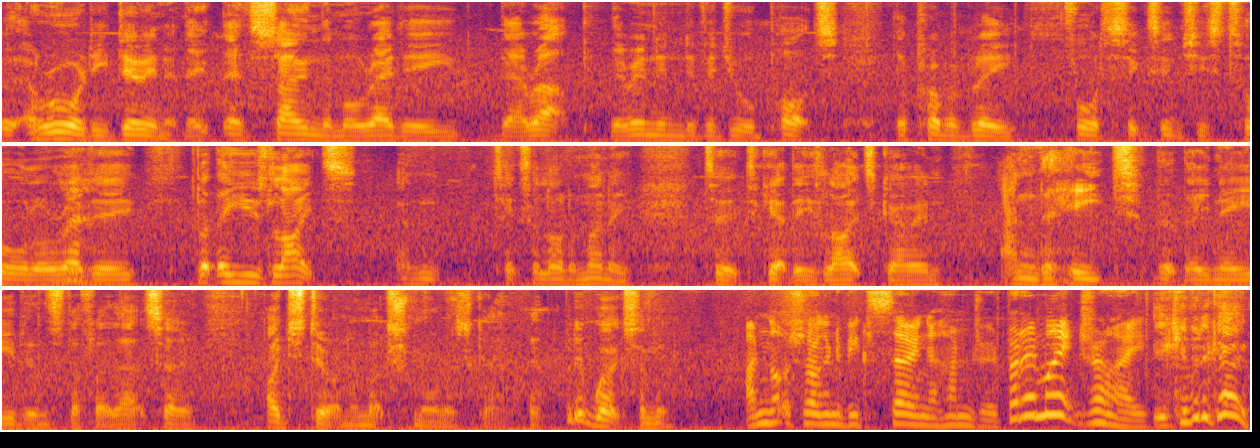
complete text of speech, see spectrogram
are already doing it. They, they've sown them already. They're up. They're in individual pots. They're probably four to six inches tall already. but they use lights, and it takes a lot of money to, to get these lights going, and the heat that they need and stuff like that. So I just do it on a much smaller scale. But it works for me. I'm not sure I'm going to be sowing 100, but I might try. You give it a go.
